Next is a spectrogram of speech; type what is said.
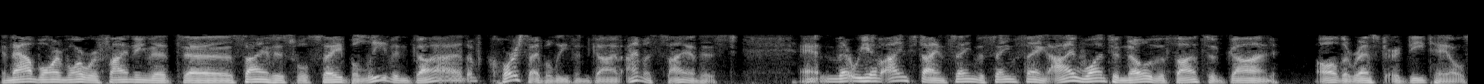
And now more and more we're finding that uh, scientists will say, believe in God? Of course I believe in God. I'm a scientist. And there we have Einstein saying the same thing. I want to know the thoughts of God. All the rest are details.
